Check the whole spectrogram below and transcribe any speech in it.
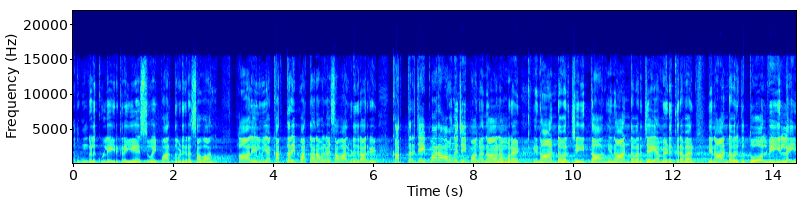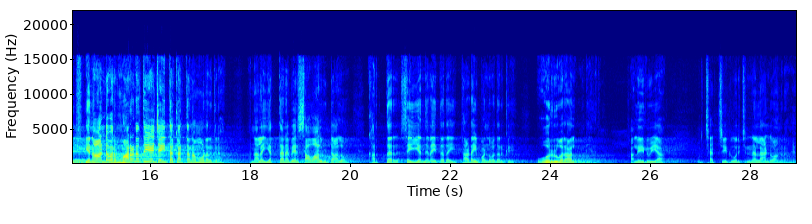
அது உங்களுக்குள்ளே இருக்கிற இயேசுவை பார்த்து விடுகிற சவால். ஹாலையிலுயா கர்த்தரை பார்த்தான் அவர்கள் சவால் விடுகிறார்கள். கர்த்தர் ஜெயிப்பாரா? அவங்க ஜெயிப்பாங்க. நான் நம்புறேன். என் ஆண்டவர் ஜெயித்தார். என் ஆண்டவர் ஜெயம் எடுக்கிறவர். என் ஆண்டவருக்கு தோல்வி இல்லை. என் ஆண்டவர் மரணத்தையே ஜெயித்த கர்த்தர் நம்மோட இருக்கிறார். அதனால் எத்தனை பேர் சவால் விட்டாலும் கர்த்தர் செய்ய நினைத்ததை தடை பண்ணுவதற்கு ஒருவரால் முடியாது. ஹலையிலுயா ஒரு சர்ச்சுக்கு ஒரு சின்ன லேண்டு வாங்குறாங்க.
